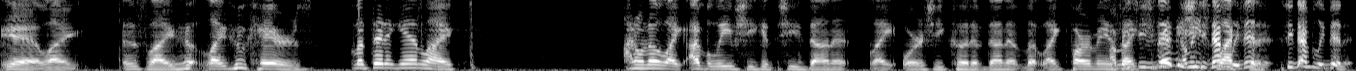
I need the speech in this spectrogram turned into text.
yeah, like it's like like who cares? But then again, like I don't know. Like I believe she could, she's done it, like or she could have done it. But like part of me is I mean, like she, maybe I mean, she's she definitely flexing. did it. She definitely did it.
